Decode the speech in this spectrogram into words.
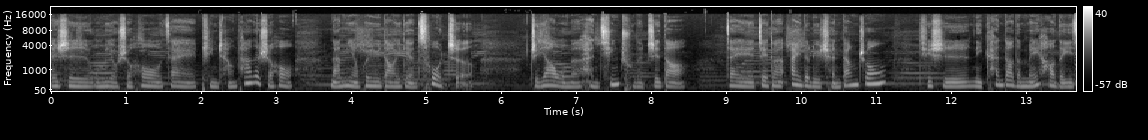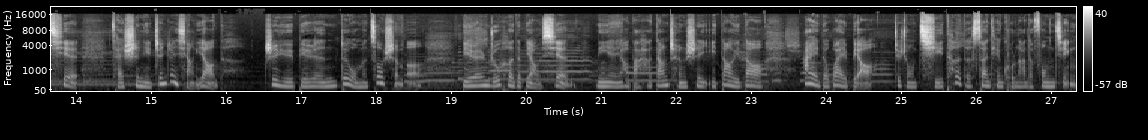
但是我们有时候在品尝它的时候，难免会遇到一点挫折。只要我们很清楚的知道，在这段爱的旅程当中，其实你看到的美好的一切，才是你真正想要的。至于别人对我们做什么，别人如何的表现，你也要把它当成是一道一道爱的外表，这种奇特的酸甜苦辣的风景。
